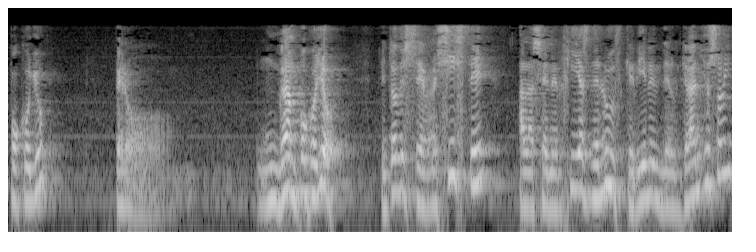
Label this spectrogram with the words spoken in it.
poco yo, pero un gran poco yo. Entonces se resiste a las energías de luz que vienen del gran yo soy,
